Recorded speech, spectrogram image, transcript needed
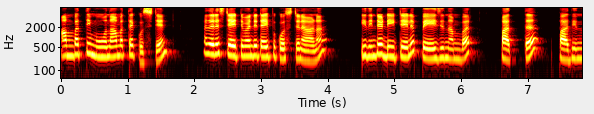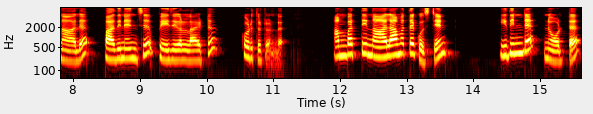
അമ്പത്തി മൂന്നാമത്തെ ക്വസ്റ്റ്യൻ. അതൊരു സ്റ്റേറ്റ്മെന്റ് ടൈപ്പ് ക്വസ്റ്റ്യൻ ആണ്. ഇതിന്റെ ഡീറ്റെയിൽ പേജ് നമ്പർ പത്ത് പതിനാല് പതിനഞ്ച് പേജുകളിലായിട്ട് കൊടുത്തിട്ടുണ്ട്. അമ്പത്തി നാലാമത്തെ ക്വസ്റ്റ്യൻ ഇതിന്റെ നോട്ട്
